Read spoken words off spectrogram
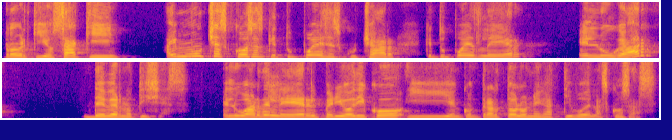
Robert Kiyosaki. Hay muchas cosas que tú puedes escuchar, que tú puedes leer, en lugar de ver noticias, en lugar de leer el periódico y encontrar todo lo negativo de las cosas.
